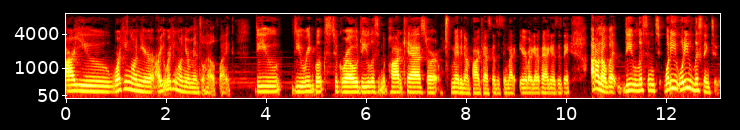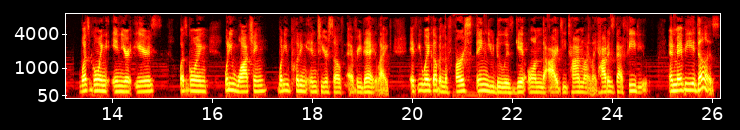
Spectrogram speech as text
are you working on your Are you working on your mental health? Like, do you do you read books to grow? Do you listen to podcasts or maybe not a podcast because it seems like everybody got a podcast this day. I don't know, but do you listen to what do you what are you listening to? What's going in your ears? What's going what are you watching? What are you putting into yourself every day? Like if you wake up and the first thing you do is get on the IG timeline, like how does that feed you? And maybe it does,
